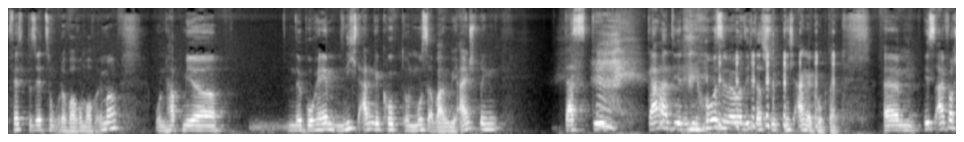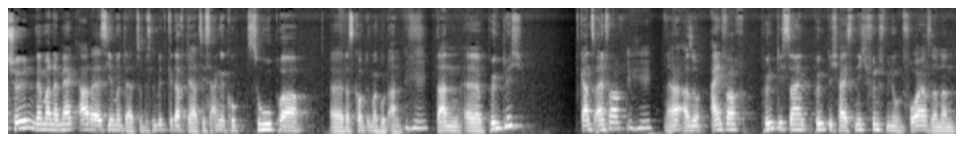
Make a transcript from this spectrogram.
Festbesetzung oder warum auch immer, und habe mir eine Bohème nicht angeguckt und muss aber irgendwie einspringen, das geht ah. garantiert in die Hose, wenn man sich das Stück nicht angeguckt hat. Ähm, ist einfach schön, wenn man dann merkt, ah, da ist jemand, der hat so ein bisschen mitgedacht, der hat sich angeguckt, super, äh, das kommt immer gut an. Mhm. Dann äh, pünktlich, ganz einfach. Mhm. Ja, also einfach pünktlich sein. Pünktlich heißt nicht fünf Minuten vorher, sondern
